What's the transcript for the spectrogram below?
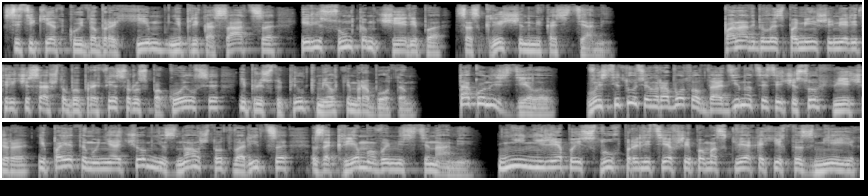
с этикеткой «Доброхим», «Не прикасаться» и рисунком черепа со скрещенными костями. Понадобилось по меньшей мере три часа, чтобы профессор успокоился и приступил к мелким работам. Так он и сделал. В институте он работал до 11 часов вечера и поэтому ни о чем не знал, что творится за кремовыми стенами. Ни нелепый слух, пролетевший по Москве о каких-то змеях,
